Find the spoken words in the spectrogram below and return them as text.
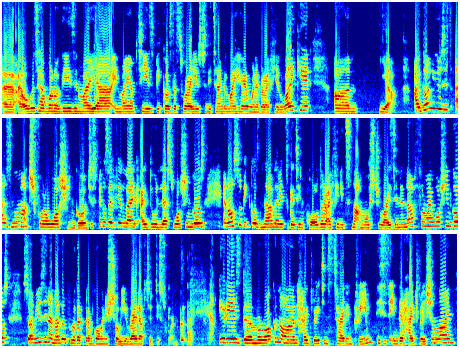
Uh, I always have one of these in my uh, in my empties because that's what I use to detangle my hair whenever I feel like it. Um, yeah. I don't use it as much for a wash and go just because I feel like I do less wash and goes and also because now that it's getting colder I feel it's not moisturizing enough for my wash and goes so I'm using another product that I'm going to show you right after this one. It is the Moroccanoil Hydrating Styling Cream. This is in their hydration line.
